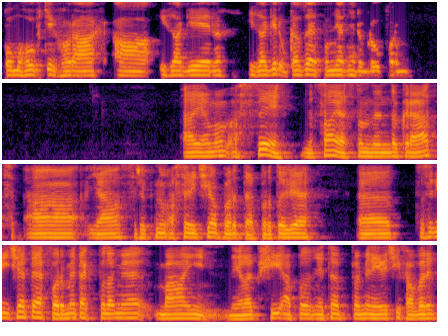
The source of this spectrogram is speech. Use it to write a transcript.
pomohou v těch horách a Izagir, Izagir ukazuje poměrně dobrou formu. A já mám asi docela jasnou tentokrát a já si řeknu asi Richie Porta, protože uh, co se týče té formy, tak podle mě má nejlepší a je to pro mě největší favorit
